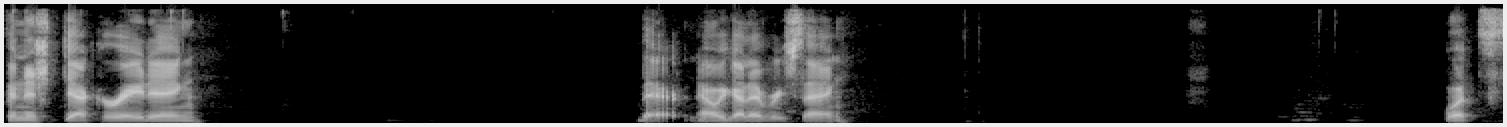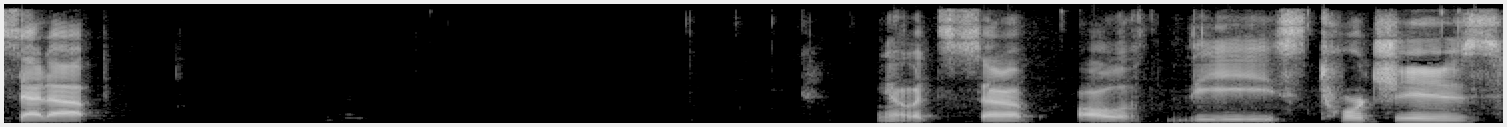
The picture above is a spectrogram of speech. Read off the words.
finish decorating. There, now we got everything. Let's set up. You know, let's set up all of these torches.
